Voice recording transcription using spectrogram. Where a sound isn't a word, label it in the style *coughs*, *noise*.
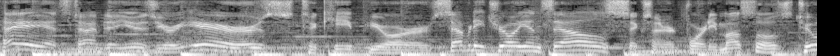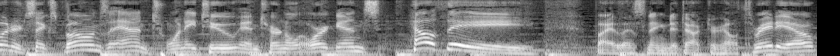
Hey, it's time to use your ears to keep your 70 trillion cells, 640 muscles, 206 bones, and 22 internal organs healthy by listening to Dr. Health Radio.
